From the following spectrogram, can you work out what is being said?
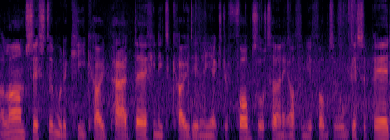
alarm system with a key code pad there. If you need to code in any extra fobs or turn it off and your fobs have all disappeared.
